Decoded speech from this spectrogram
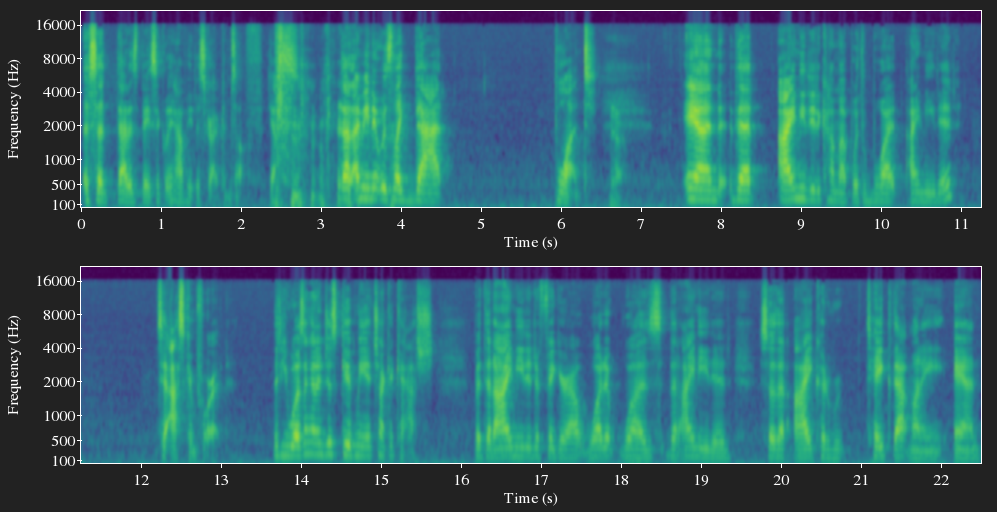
that is basically how he described himself. Yes. okay. that I mean, it was like that blunt yeah. and that I needed to come up with what I needed to ask him for it. That he wasn't going to just give me a chunk of cash, but that I needed to figure out what it was that I needed so that I could take that money and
